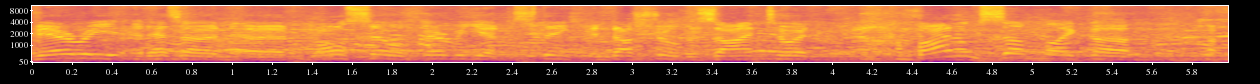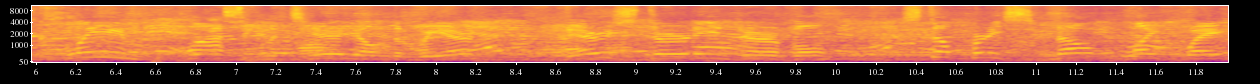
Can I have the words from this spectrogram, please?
Very, it has a, a also a very uh, distinct industrial design to it. Combining some like a, a clean plastic material in the rear, very sturdy and durable. Still pretty svelte, lightweight.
